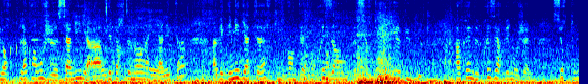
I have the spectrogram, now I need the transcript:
Alors, la Croix-Rouge s'allie au département et à l'État avec des médiateurs qui vont être présents sur tous les lieux publics afin de préserver nos jeunes surtout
